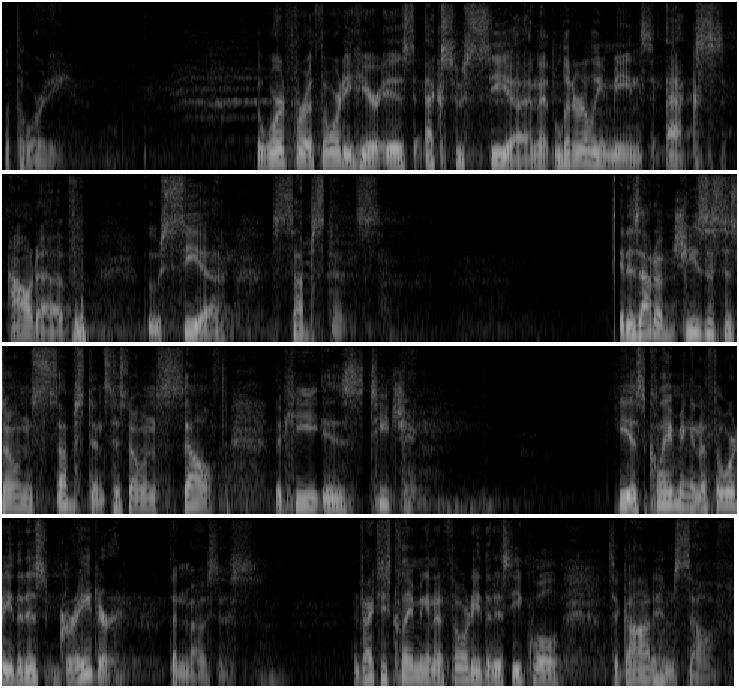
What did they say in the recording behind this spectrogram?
authority. The word for authority here is exousia, and it literally means ex, out of, ousia, substance. It is out of Jesus' own substance, his own self, that he is teaching. He is claiming an authority that is greater than Moses. In fact, he's claiming an authority that is equal to God himself.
